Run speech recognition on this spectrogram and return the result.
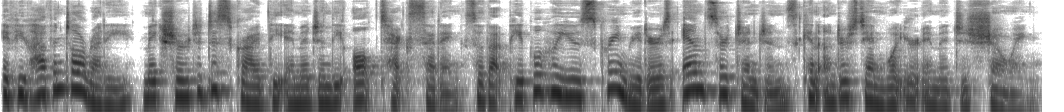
If you haven't already, make sure to describe the image in the alt text setting so that people who use screen readers and search engines can understand what your image is showing.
